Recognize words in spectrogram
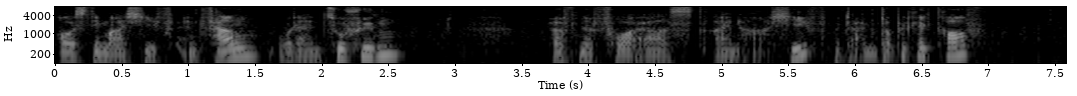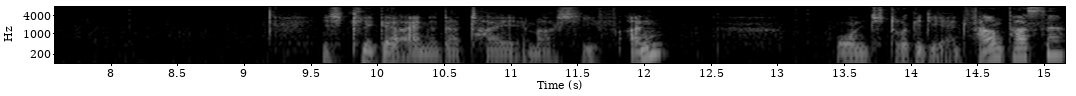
aus dem Archiv entfernen oder hinzufügen. öffne vorerst ein Archiv mit einem Doppelklick drauf. Ich klicke eine Datei im Archiv an und drücke die Entferntaste,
